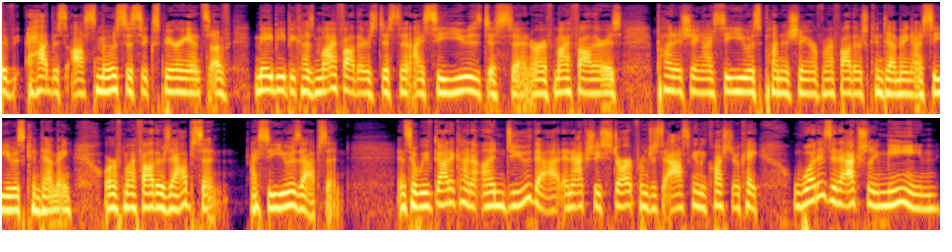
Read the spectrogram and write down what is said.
of had this osmosis experience of maybe because my father is distant, I see you as distant, or if my father is punishing, I see you as punishing, or if my father's condemning, I see you as condemning, or if my father's absent, I see you as absent. And so we've got to kind of undo that and actually start from just asking the question, okay, what does it actually mean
